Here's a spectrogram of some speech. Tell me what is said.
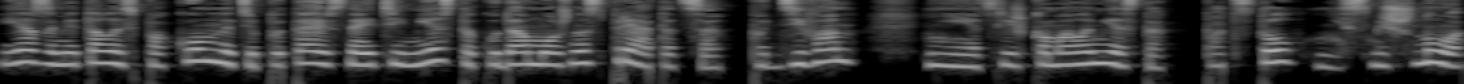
Я заметалась по комнате, пытаясь найти место, куда можно спрятаться. Под диван? Нет, слишком мало места. Под стол? Не смешно.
